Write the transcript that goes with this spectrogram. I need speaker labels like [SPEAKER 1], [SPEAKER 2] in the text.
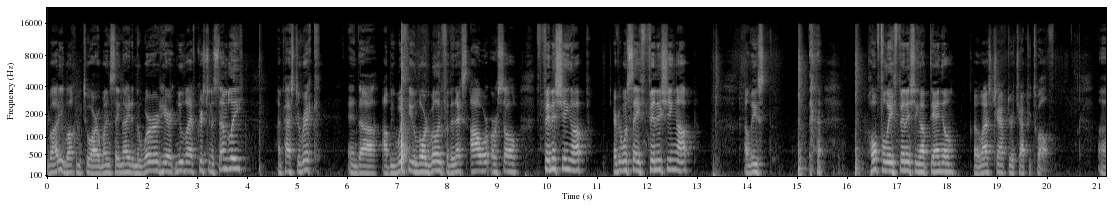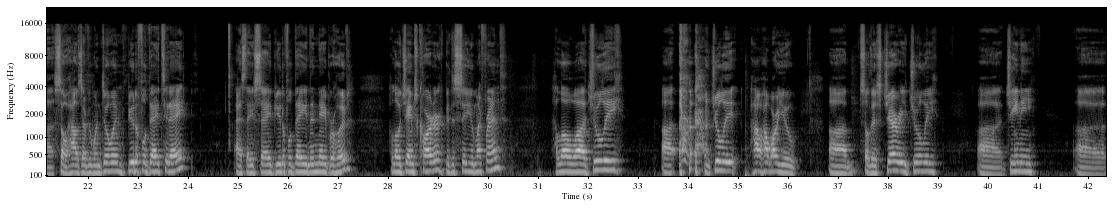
[SPEAKER 1] Everybody. Welcome to our Wednesday night in the Word here at New Life Christian Assembly. I'm Pastor Rick, and uh, I'll be with you, Lord willing, for the next hour or so, finishing up. Everyone say, finishing up. At least, hopefully, finishing up Daniel, uh, last chapter, chapter 12. Uh, so, how's everyone doing? Beautiful day today. As they say, beautiful day in the neighborhood. Hello, James Carter. Good to see you, my friend. Hello, uh, Julie. Uh, Julie, how, how are you? Um, so there's Jerry, Julie, uh, Jeannie, uh,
